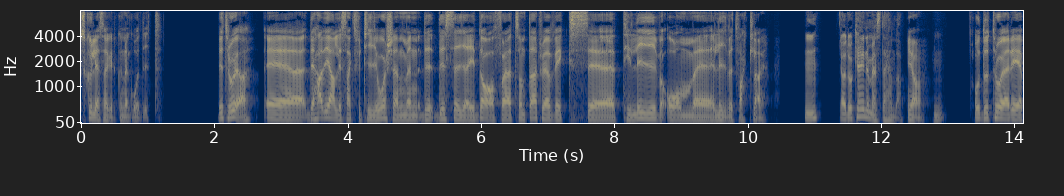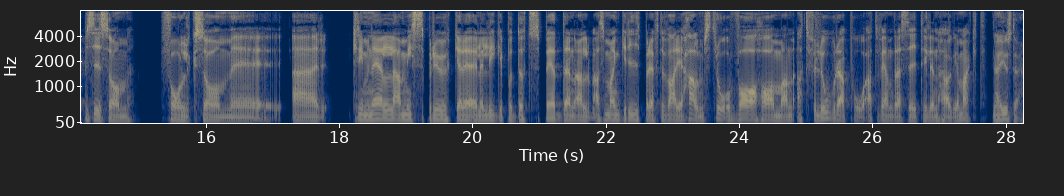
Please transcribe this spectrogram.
skulle jag säkert kunna gå dit. Det tror jag. Eh, det hade jag aldrig sagt för tio år sedan, men det, det säger jag idag. För att sånt där tror jag väcks eh, till liv om eh, livet vacklar. Ja, då kan ju det mesta hända. Ja. Mm. Och då tror jag det är precis som folk som eh, är kriminella, missbrukare eller ligger på dödsbädden. All, alltså man griper efter varje halmstrå och vad har man att förlora på att vända sig till en högre makt? Nej, just det.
